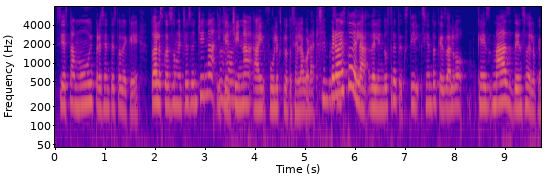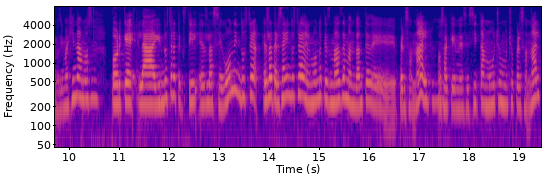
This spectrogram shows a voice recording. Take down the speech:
sí está muy presente esto de que todas las cosas son hechas en China y que en. China hay full explotación laboral. 100%. Pero esto de la, de la industria textil siento que es algo que es más denso de lo que nos imaginamos porque la industria textil es la segunda industria, es la tercera industria del mundo que es más demandante de personal, o sea, que necesita mucho, mucho personal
